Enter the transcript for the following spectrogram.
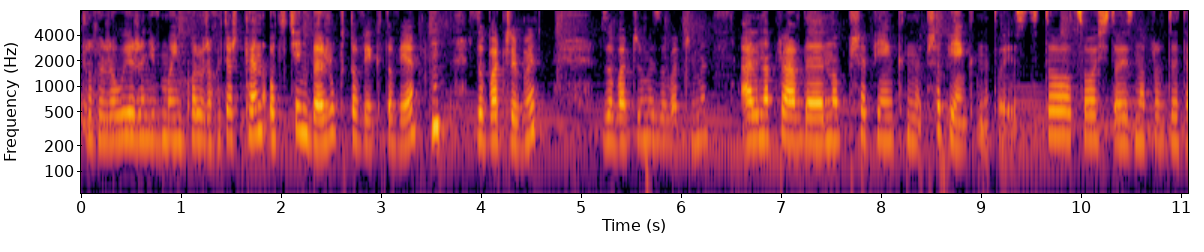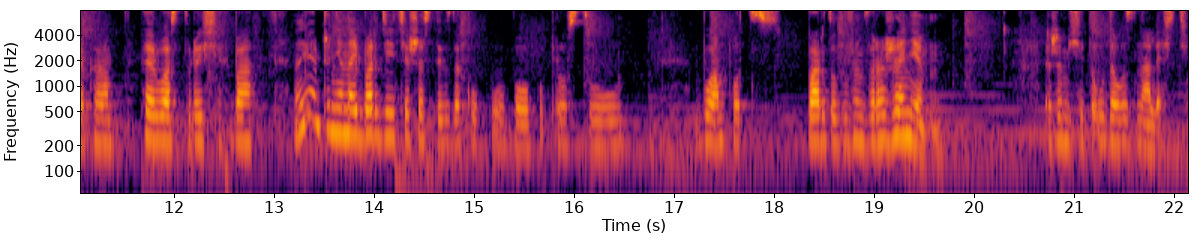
Trochę żałuję, że nie w moim kolorze, chociaż ten odcień beżu, kto wie, kto wie, zobaczymy. Zobaczymy, zobaczymy, ale naprawdę no przepiękne, przepiękne to jest. To coś, to jest naprawdę taka perła, z której się chyba, no nie wiem, czy nie najbardziej cieszę z tych zakupów, bo po prostu byłam pod bardzo dużym wrażeniem, że mi się to udało znaleźć.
